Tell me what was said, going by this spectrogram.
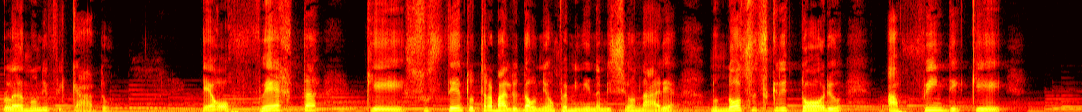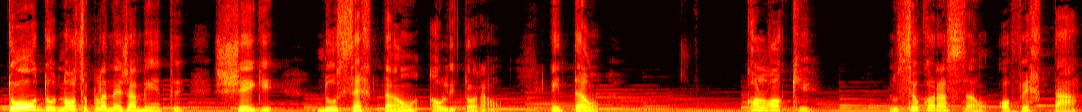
plano unificado. É a oferta que sustenta o trabalho da União Feminina Missionária no nosso escritório, a fim de que todo o nosso planejamento chegue no sertão ao litoral. Então, coloque no seu coração ofertar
